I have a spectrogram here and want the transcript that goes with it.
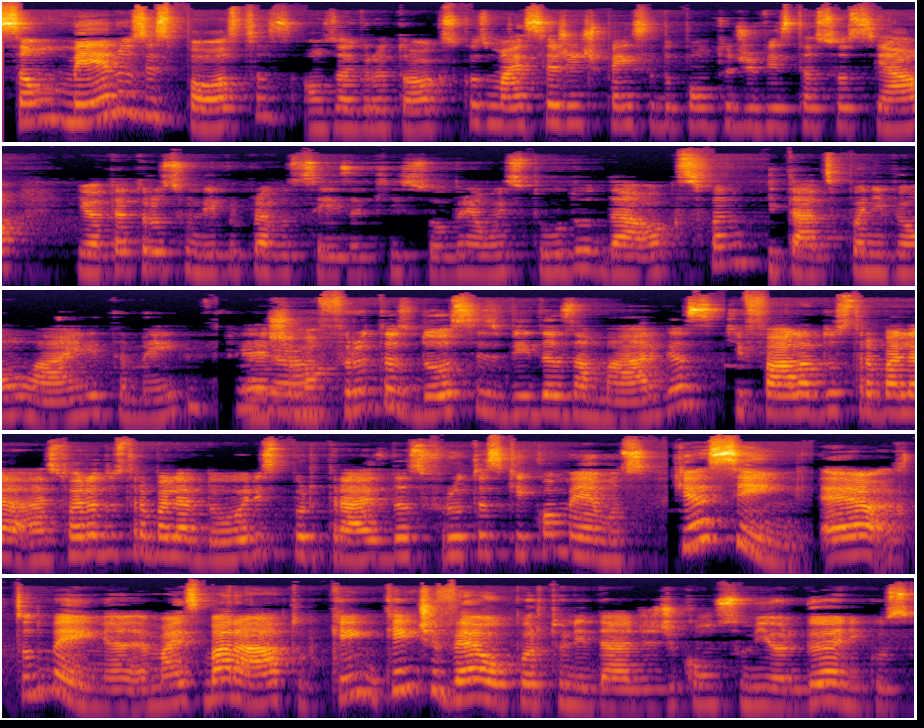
são menos expostas aos agrotóxicos, mas se a gente pensa do ponto de vista social, eu até trouxe um livro para vocês aqui sobre é um estudo da Oxfam, que está disponível online também. É, chama Frutas Doces, Vidas Amargas, que fala dos trabalha a história dos trabalhadores por trás das frutas que comemos. Que assim, é tudo bem, é mais barato. Quem, quem tiver a oportunidade de consumir orgânicos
